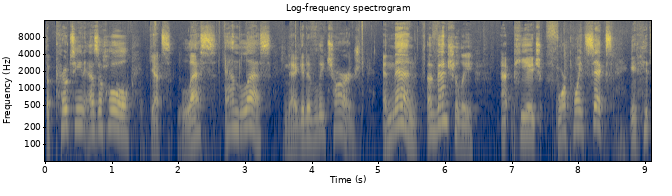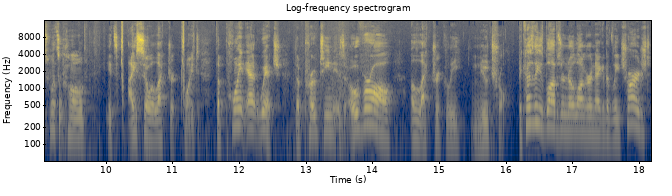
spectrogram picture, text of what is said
the protein as a whole gets less and less negatively charged. And then eventually at pH 4.6, it hits what's called its isoelectric point, the point at which the protein is overall electrically neutral. Because these blobs are no longer negatively charged,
